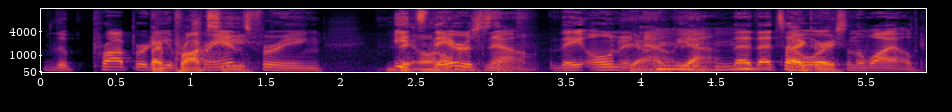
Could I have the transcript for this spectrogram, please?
the property by of proxy, transferring, it's theirs now. They own it yeah. now. Mm-hmm. Yeah. That, that's how I it agree. works in the wild.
